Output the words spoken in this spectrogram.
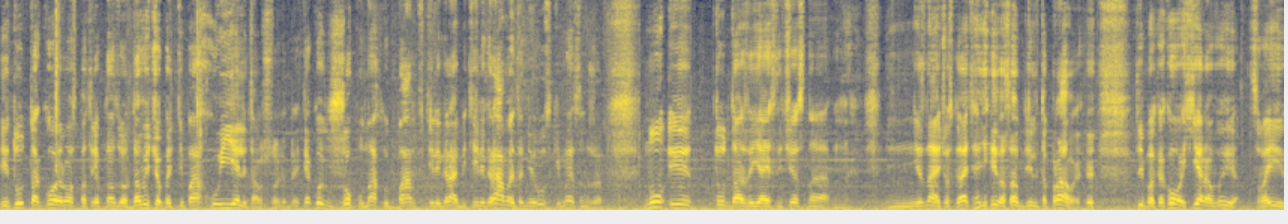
И тут такой Роспотребнадзор. Да вы что, блядь, типа охуели там, что ли, блядь? Какой в жопу нахуй банк в Телеграме? Телеграм это не русский мессенджер. Ну и тут даже я, если честно, не знаю, что сказать, они на самом деле-то правы. Типа, какого хера вы свои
